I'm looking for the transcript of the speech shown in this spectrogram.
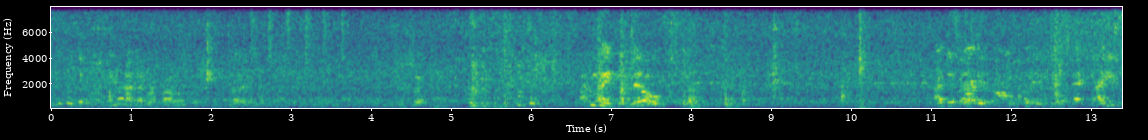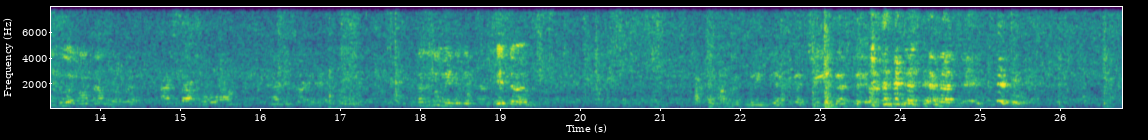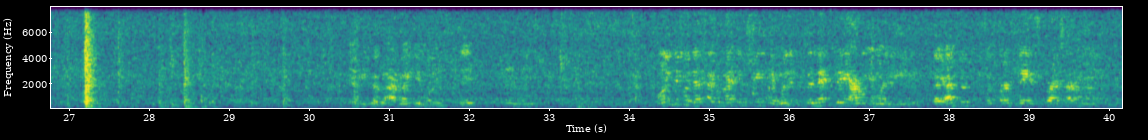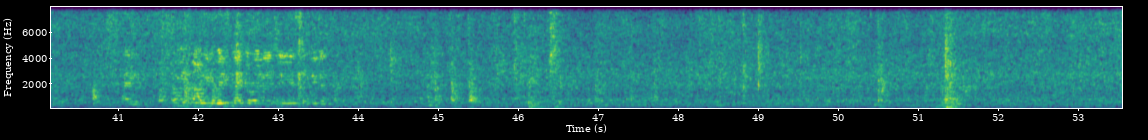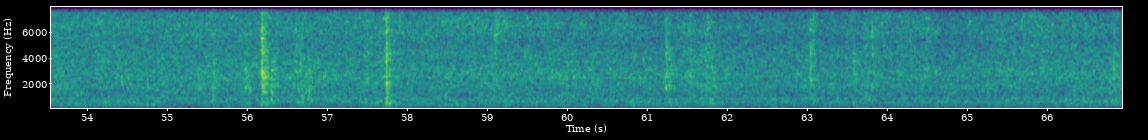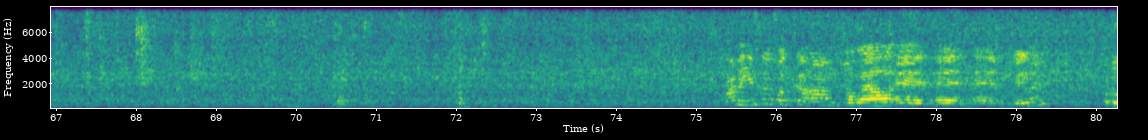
You put the, you know, I never follow the, I'm like, no. I just started um, putting those back. I used to do it a long time ago, but I stopped for a while. And I just started back putting it. Because it do make a difference. It does. Um, I'm just lazy. I got cheese, that's it.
